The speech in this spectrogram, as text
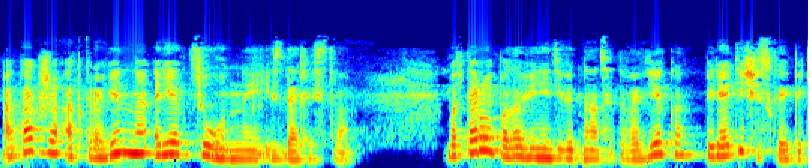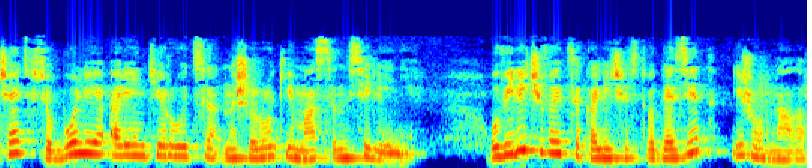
а также откровенно реакционные издательства. Во второй половине XIX века периодическая печать все более ориентируется на широкие массы населения увеличивается количество газет и журналов.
